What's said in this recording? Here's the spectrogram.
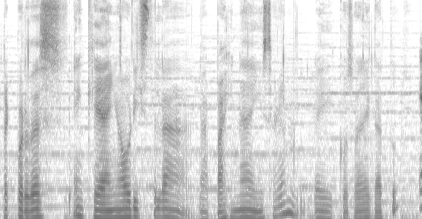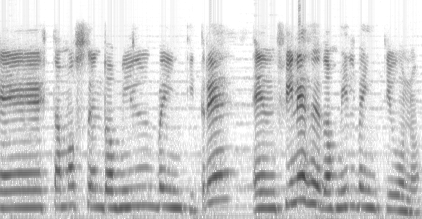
¿Recuerdas en qué año abriste la, la página de Instagram, de Cosa de Gato? Eh, estamos en 2023, en fines de 2021.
